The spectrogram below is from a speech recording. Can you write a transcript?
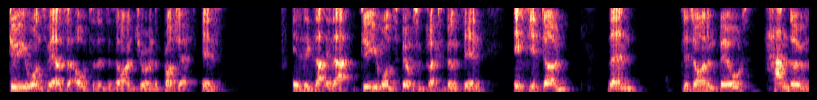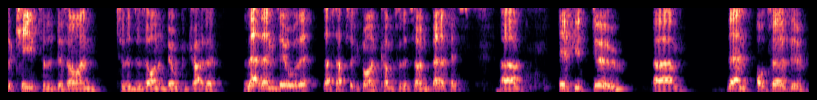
do you want to be able to alter the design during the project, is is exactly that. Do you want to build some flexibility in? If you don't, then design and build, hand over the keys to the design to the design and build contractor, let them deal with it. That's absolutely fine. Comes with its own benefits. Um, if you do, um, then alternative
